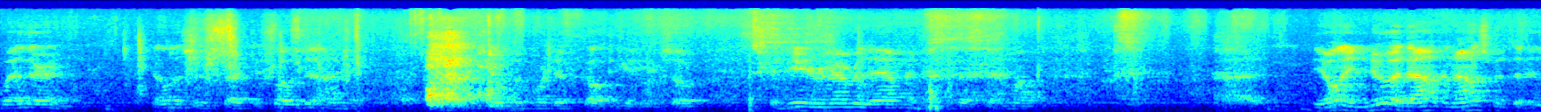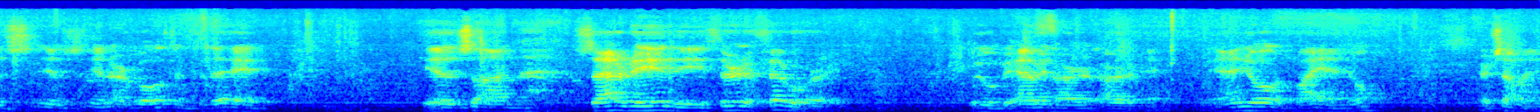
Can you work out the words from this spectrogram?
weather and illnesses start to close in on you. It's a little bit more difficult to get here, so continue to remember them and then lift them up. Uh, The only new annou- announcement that is, is in our bulletin today is on Saturday, the third of February. We will be having our, our annual, and biannual, or uh,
